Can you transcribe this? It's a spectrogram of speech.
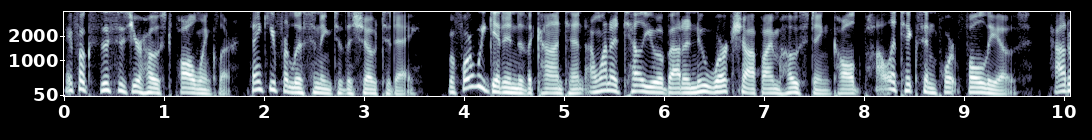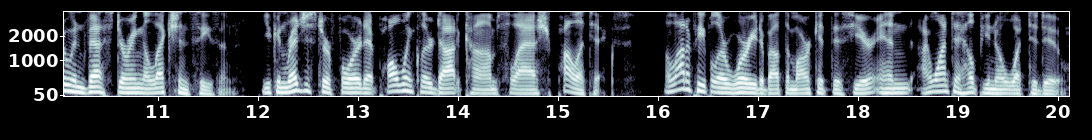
Hey, folks, this is your host, Paul Winkler. Thank you for listening to the show today. Before we get into the content, I want to tell you about a new workshop I'm hosting called Politics and Portfolios How to Invest During Election Season. You can register for it at paulwinkler.com slash politics. A lot of people are worried about the market this year, and I want to help you know what to do.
